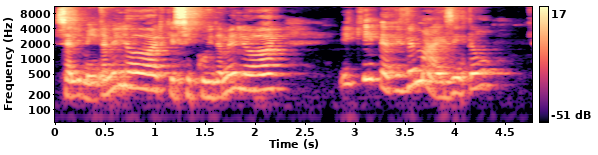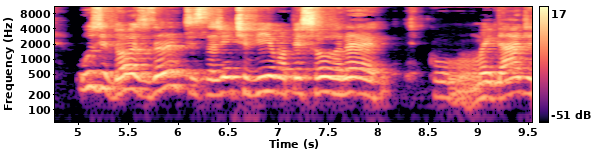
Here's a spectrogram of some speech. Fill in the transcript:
se alimenta melhor, que se cuida melhor e que quer viver mais. Então, os idosos, antes a gente via uma pessoa, né, com uma idade,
